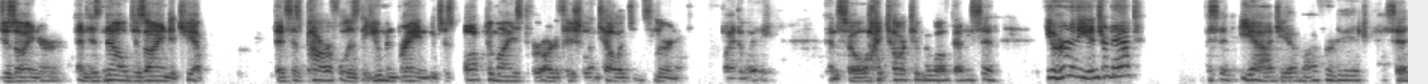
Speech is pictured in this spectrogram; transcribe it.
designer and has now designed a chip that's as powerful as the human brain, which is optimized for artificial intelligence learning, by the way. And so I talked to him about that. He said, You heard of the internet? I said, Yeah, Jim, I've heard of the internet. He said,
